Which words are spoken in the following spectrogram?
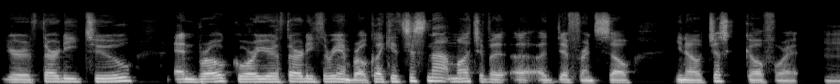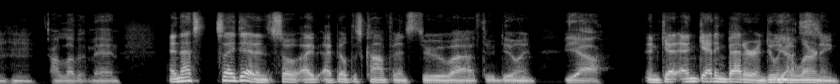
You're 32 and broke, or you're 33 and broke. Like, it's just not much of a, a, a difference. So, you know, just go for it. Mm-hmm. I love it, man. And that's what I did, and so I, I built this confidence through uh, through doing. Yeah, and get and getting better and doing yes. the learning.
